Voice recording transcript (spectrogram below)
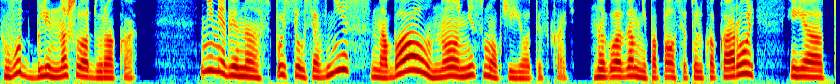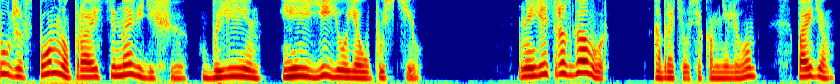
Вот, блин, нашла дурака. Немедленно спустился вниз, на бал, но не смог ее отыскать. На глаза мне попался только король, и я тут же вспомнил про истинновидящую. Блин, и ее я упустил. «Есть разговор», — обратился ко мне Леон. Пойдем.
